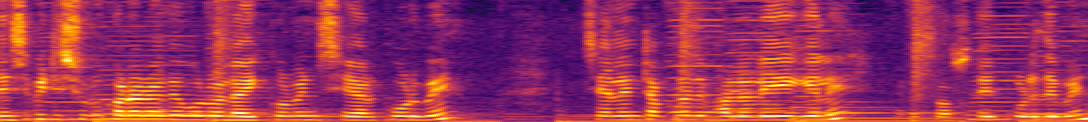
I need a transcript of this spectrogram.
রেসিপিটি শুরু করার আগে বলো লাইক করবেন শেয়ার করবেন। চ্যানেলটা আপনাদের ভালো লেগে গেলে একটা সাবস্ক্রাইব করে দেবেন।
